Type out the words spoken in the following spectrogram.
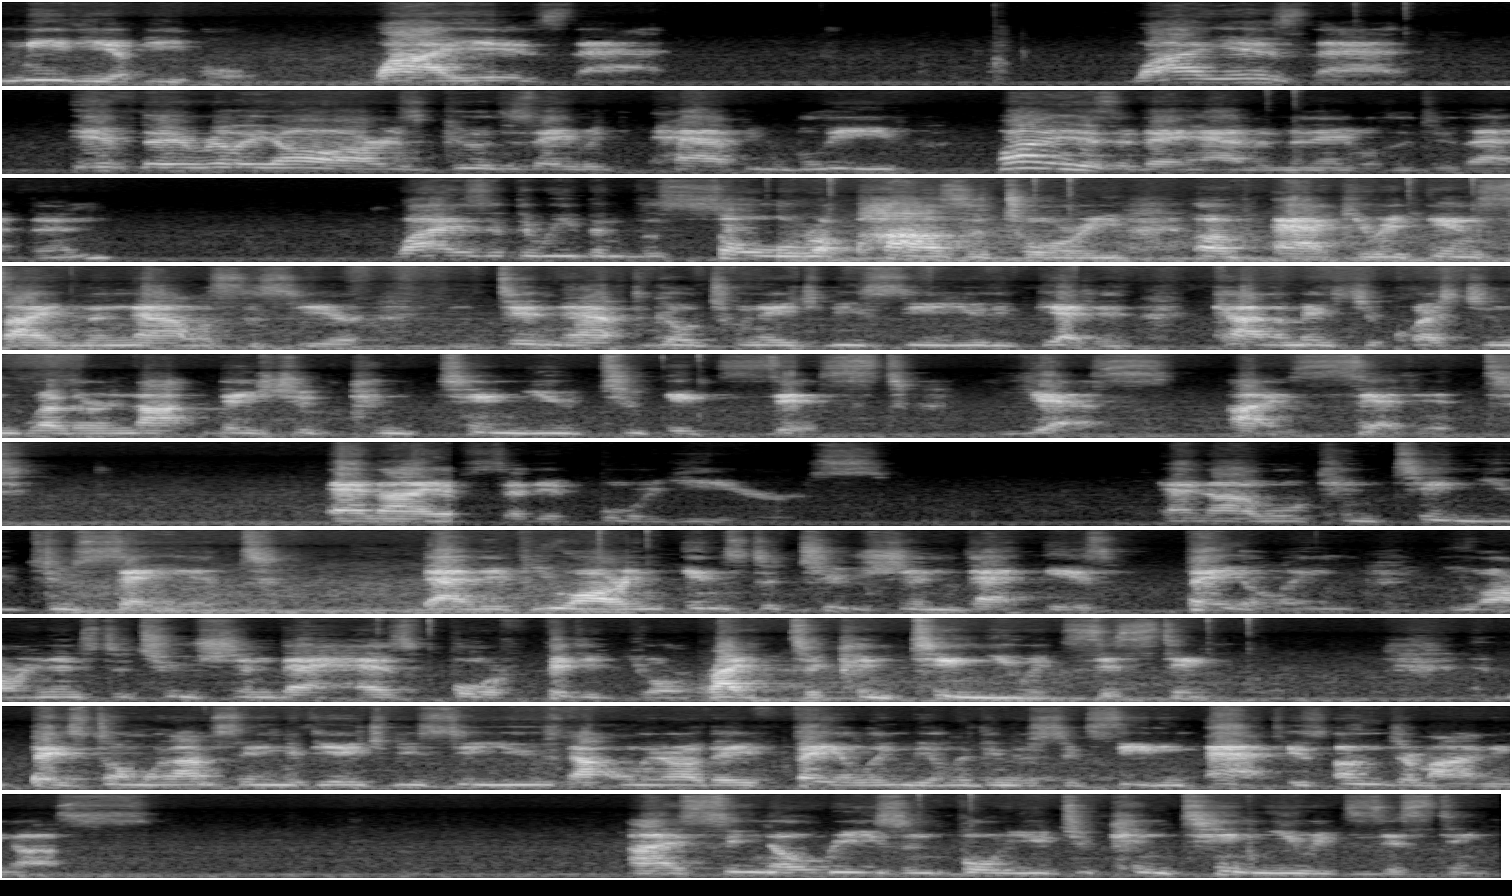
media people? Why is that? Why is that? If they really are as good as they would have you believe, why is it they haven't been able to do that then? Why is it that we've been the sole repository of accurate insight and analysis here? You didn't have to go to an HBCU to get it. Kind of makes you question whether or not they should continue to exist. Yes, I said it. And I have said it for years. And I will continue to say it that if you are an institution that is failing, you are an institution that has forfeited your right to continue existing. Based on what I'm seeing at the HBCUs, not only are they failing, the only thing they're succeeding at is undermining us. I see no reason for you to continue existing.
